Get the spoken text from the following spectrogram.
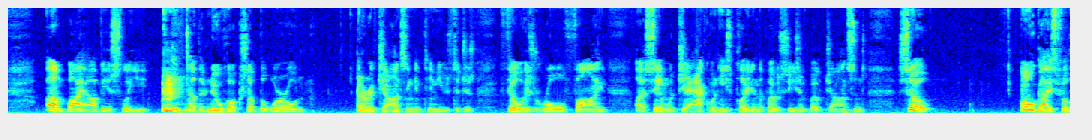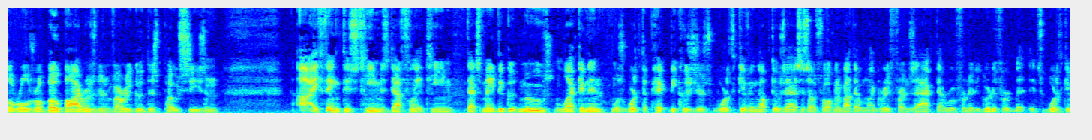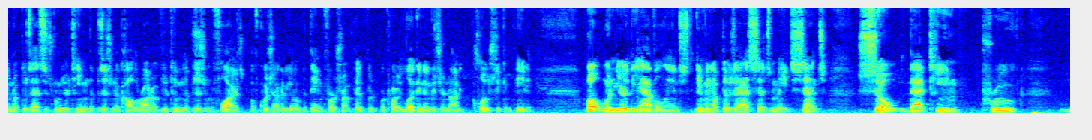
um, by obviously uh, the Newhooks of the world. Erik Johnson continues to just fill his role fine. Uh, same with Jack when he's played in the postseason, both Johnsons. So, all guys fill the roles well. Bo Byram's been very good this postseason. I think this team is definitely a team that's made the good moves. Lehkonen was worth the pick because you're worth giving up those assets. I was talking about that with my great friend Zach that wrote for Nitty Gritty for a bit. It's worth giving up those assets when your team in the position of Colorado. If your team in the position of Flyers, of course you're not going to give up a damn first round pick for Artturi Lehkonen because you're not close to competing. But when you're the Avalanche, giving up those assets made sense. So that team proved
